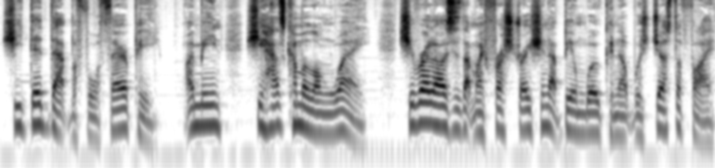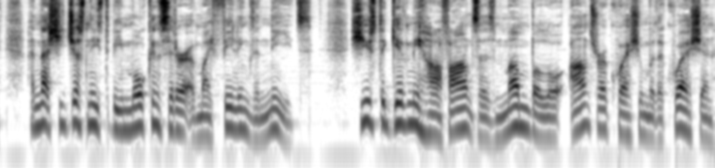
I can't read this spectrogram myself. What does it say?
she did that before therapy. I mean, she has come a long way. She realizes that my frustration at being woken up was justified and that she just needs to be more considerate of my feelings and needs. She used to give me half answers, mumble, or answer a question with a question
